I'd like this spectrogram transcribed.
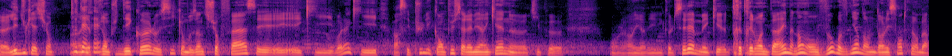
euh, l'éducation. Hein, il y a de plus en plus d'écoles aussi qui ont besoin de surface et, et, et qui, voilà, qui. Alors, c'est plus les campus à l'américaine, euh, type. Euh, Bon, il y a une école célèbre, mais qui est très très loin de Paris. Maintenant, on veut revenir dans les centres urbains.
